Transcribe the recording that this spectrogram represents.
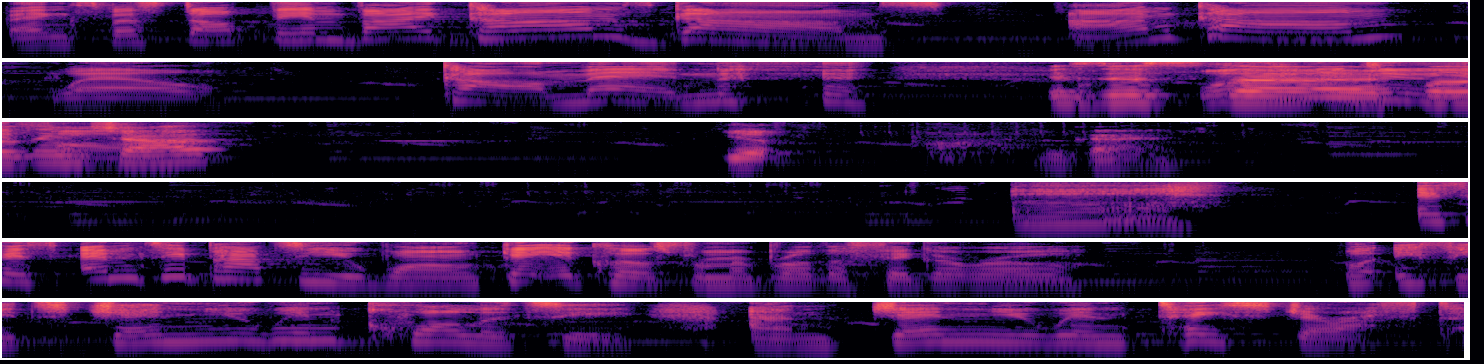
Thanks for stopping by Carm's Garm. I'm Carm. Well, Carmen. Is this What the clothing shop? Yep. Okay. Ugh. If it's empty patty you want, get your clothes from a brother Figaro. But if it's genuine quality and genuine taste you're after,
